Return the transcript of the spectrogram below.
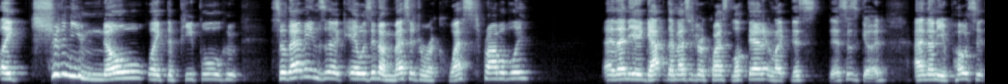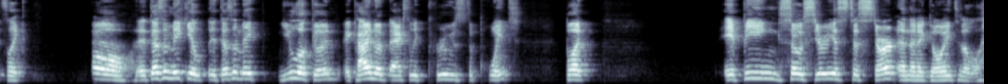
Like, shouldn't you know like the people who? So that means like it was in a message request probably, and then you got the message request, looked at it, and like this this is good, and then you post it. It's like, oh, it doesn't make you. It doesn't make you look good. It kind of actually proves the point, but it being so serious to start, and then it going to the la-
